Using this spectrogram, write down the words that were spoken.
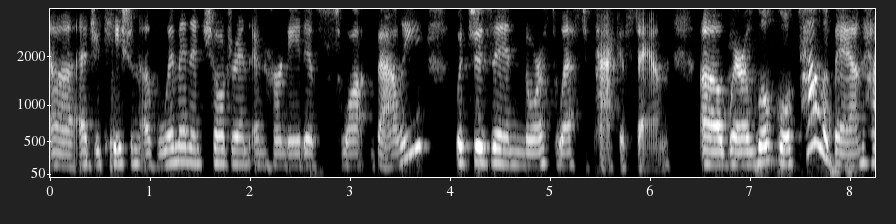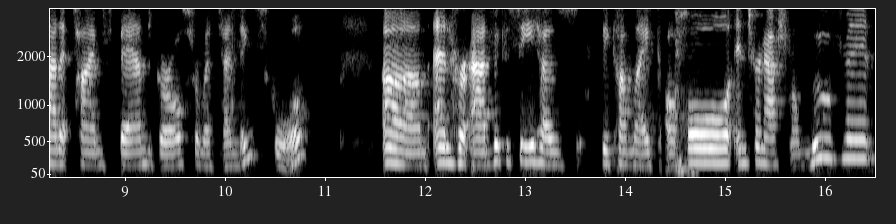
uh, education of women and children in her native Swat Valley, which is in northwest Pakistan uh, where local Taliban had at times banned girls from attending school. Um, and her advocacy has become like a whole international movement.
